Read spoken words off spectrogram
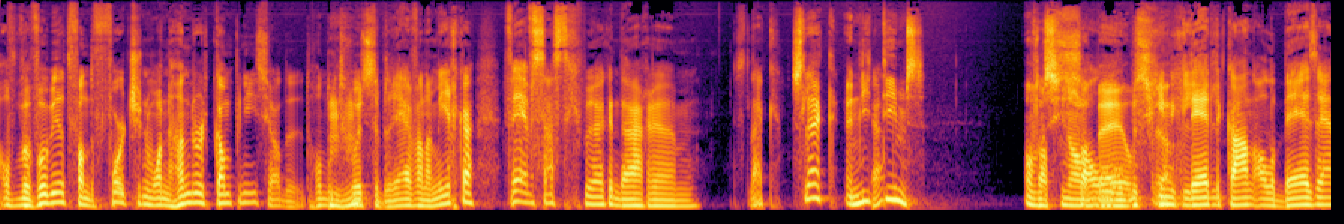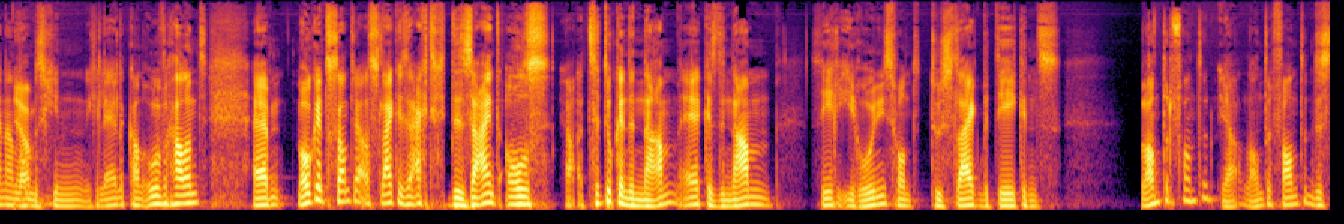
of bijvoorbeeld van de Fortune 100 companies, ja, de, de 100 Mhm. grootste bedrijven van Amerika, 65 gebruiken daar ehm, Slack. Slack en niet Ja. Teams. Of dat misschien zal allebei. Of, misschien ja. geleidelijk aan allebei zijn en Ja. dan misschien geleidelijk aan overhallend. Ehm, maar ook interessant, ja, Slack is echt gedesigned als... Ja, het zit ook in de naam. Eigenlijk is de naam zeer ironisch, want to Slack betekent Lanterfanten? ja, lanterfanten. Dus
